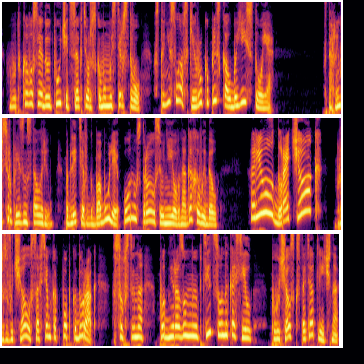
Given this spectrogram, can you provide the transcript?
— вот у кого следует поучиться актерскому мастерству. Станиславский рукоплескал бы ей стоя. Вторым сюрпризом стал Рю. Подлетев к бабуле, он устроился у нее в ногах и выдал. «Рю, дурачок!» Прозвучало совсем как попка-дурак. Собственно, под неразумную птицу он и косил. Получалось, кстати, отлично.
